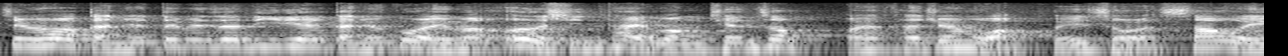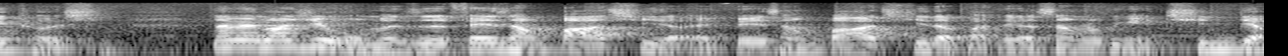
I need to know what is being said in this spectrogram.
这边的话，感觉对面这力量感觉过来有没有二形态往前冲？哎呀，他居然往回走了，稍微可惜。那没关系，我们是非常霸气的，哎，非常霸气的把这个上路兵给清掉，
